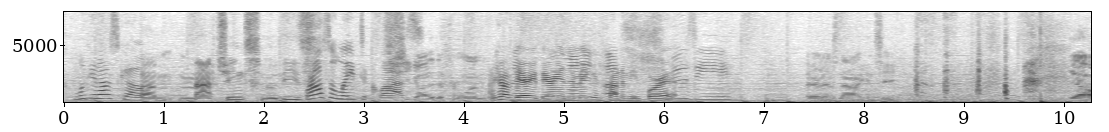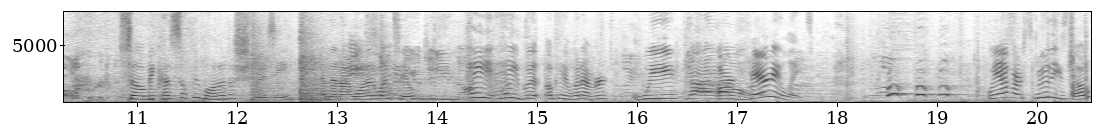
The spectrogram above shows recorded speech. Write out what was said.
smoothie. Look at us go. Um, matching smoothies. We're also late to class. She got a different one. I got very berry and they're making fun of me for it. Schmoozy. There it is. Now I can see. yeah, awkward. So because Sophie wanted a schmoozy, and then I wanted one too. Hey, hey, but okay, whatever. We are very late. We have our smoothies though.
